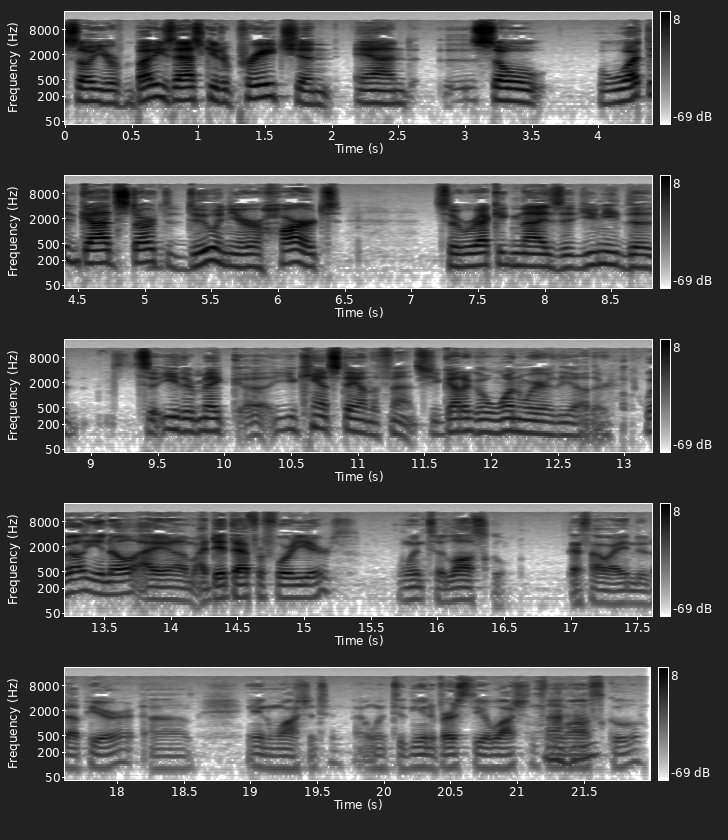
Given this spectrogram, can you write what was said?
so your buddies ask you to preach, and and so what did God start to do in your heart to recognize that you need to to either make uh, you can't stay on the fence. You got to go one way or the other. Well, you know, I um, I did that for four years. Went to law school. That's how I ended up here um, in Washington. I went to the University of Washington uh-huh. Law School.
